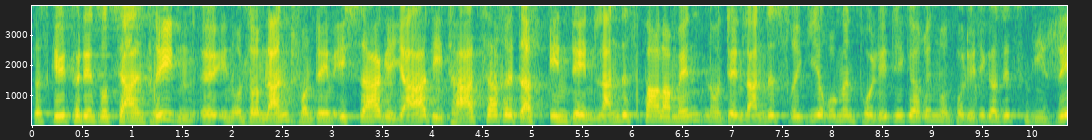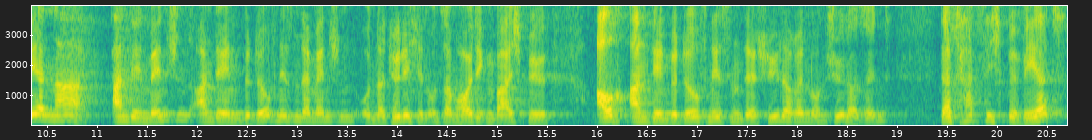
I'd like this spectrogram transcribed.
das gilt für den sozialen Frieden äh, in unserem Land, von dem ich sage, ja, die Tatsache, dass in den Landesparlamenten und den Landesregierungen Politikerinnen und Politiker sitzen, die sehr nah an den Menschen, an den Bedürfnissen der Menschen und natürlich in unserem heutigen Beispiel auch an den Bedürfnissen der Schülerinnen und Schüler sind, das hat sich bewährt.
